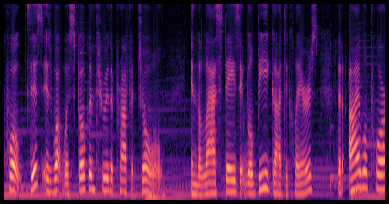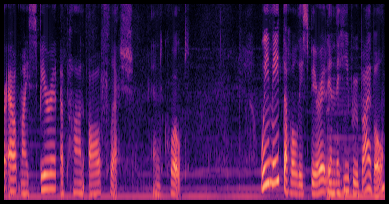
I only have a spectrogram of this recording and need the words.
Quote, This is what was spoken through the prophet Joel. In the last days it will be, God declares, that I will pour out my spirit upon all flesh. End quote. We meet the Holy Spirit in the Hebrew Bible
